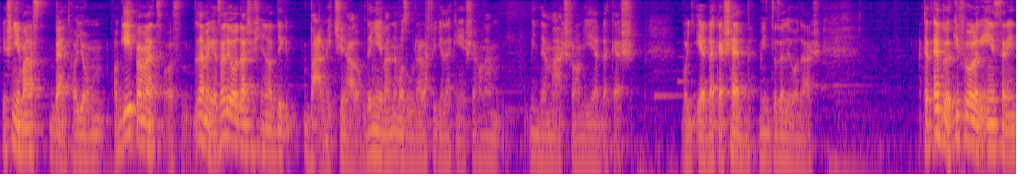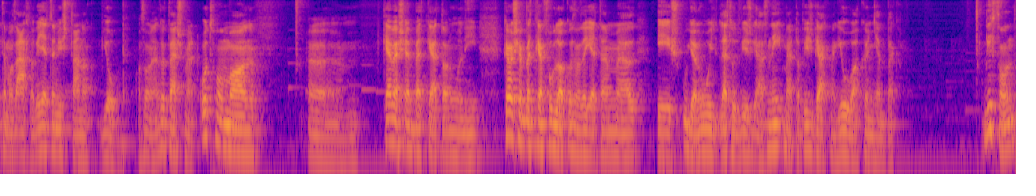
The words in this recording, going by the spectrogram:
és nyilván azt bent hagyom a gépemet, az lemegy az előadás, és én addig bármit csinálok. De nyilván nem az órára figyelek én se, hanem minden másra, ami érdekes, vagy érdekesebb, mint az előadás. Tehát ebből kifolyólag én szerintem az átlag egyetemistának jobb az online oktatás, mert otthon van, kevesebbet kell tanulni, kevesebbet kell foglalkozni az egyetemmel, és ugyanúgy le tud vizsgázni, mert a vizsgák meg jóval könnyebbek. Viszont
